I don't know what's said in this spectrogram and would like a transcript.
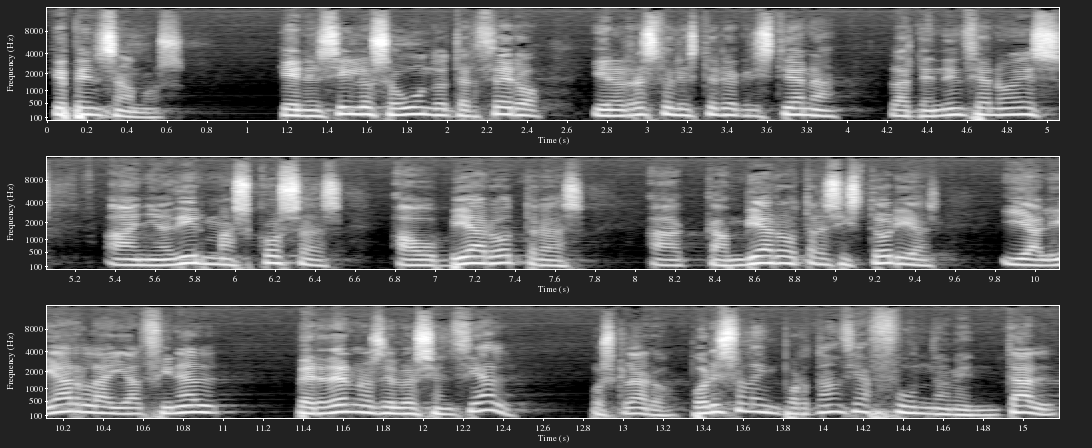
¿qué pensamos? que en el siglo II, III y en el resto de la historia cristiana la tendencia no es a añadir más cosas, a obviar otras, a cambiar otras historias y a liarla y al final perdernos de lo esencial. Pues claro, por eso la importancia fundamental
